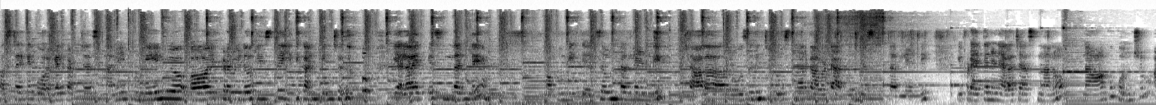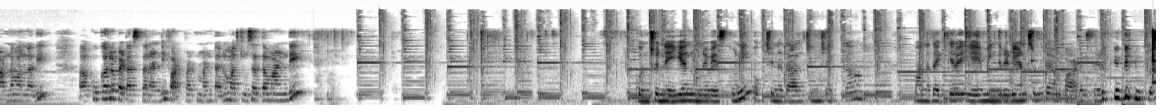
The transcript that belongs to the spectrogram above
ఫస్ట్ అయితే కూరగాయలు కట్ చేస్తున్నాను. ఇప్పుడు నేను ఇక్కడ వీడియో తీస్తే ఇది కనిపించదు. ఎలా అయిపోయిందంటే పాపం మీకు తెలిసే ఉంటుందిలేండి చాలా రోజుల నుంచి చూస్తున్నారు కాబట్టి అర్థం చేసుకుంటారులేండి ఇప్పుడైతే నేను ఎలా చేస్తున్నానో నాకు కొంచెం అన్నం అన్నది కుక్కర్లో పెట్టేస్తానండి. ఫట్ పట్టమంటాను మరి చూసేద్దామా అండి? కొంచెం నెయ్యి నూనె వేసుకుని ఒక చిన్న దాల్చిన చెక్క. మన దగ్గర ఏం ఇంగ్రీడియంట్స్ ఉంటే అవి పాడేసాడు దీంట్లో.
